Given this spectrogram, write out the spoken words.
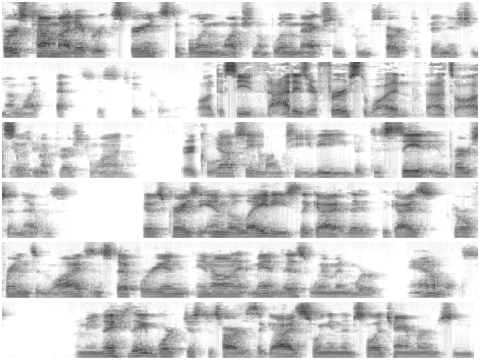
first time I'd ever experienced a bloom, watching a bloom actually from start to finish, and I'm like, that's just too Well, to see that is your first one. That's awesome. It was dude. my first one. Very cool. Yeah, I've seen them on TV, but to see it in person, that was it was crazy. And the ladies, the guy, the the guys' girlfriends and wives and stuff were in in on it. Man, these women were animals. I mean, they they worked just as hard as the guys, swinging them sledgehammers and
